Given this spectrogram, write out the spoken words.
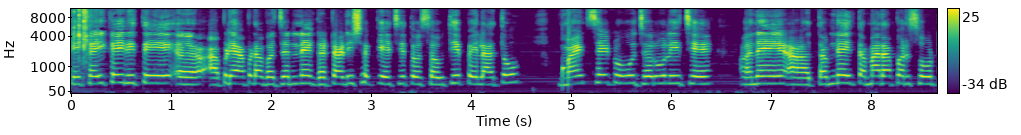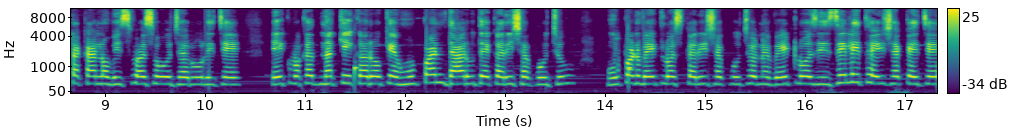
કે કઈ કઈ રીતે આપણે આપણા વજનને ઘટાડી શકીએ છીએ, તો સૌથી પહેલાં તો માઇન્ડસેટ હોવું જરૂરી છે. અને તમને તમારા પર સો ટકાનો વિશ્વાસ હોવો જરૂરી છે. એક વખત નક્કી કરો કે હું પણ ધારું તે કરી શકું છું. હું પણ વેટ લોસ કરી શકું છું અને વેટ લોસ ઇઝીલી થઈ શકે છે.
